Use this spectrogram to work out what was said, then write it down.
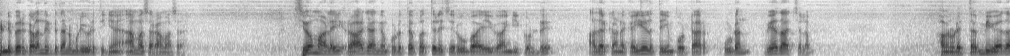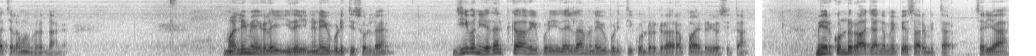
ரெண்டு பேரும் கலந்துக்கிட்டு தானே முடிவெடுத்தீங்க? ஆமாம் சார் ஆமாம் சார். சிவமாலை ராஜாங்கம் கொடுத்த பத்து லட்சம் ரூபாயை வாங்கி கொண்டு அதற்கான கையெழுத்தையும் போட்டார். உடன் வேதாச்சலம். அவனுடைய தம்பி வேதாச்சலமும் இருந்தாங்க. மலிமேகலை இதை நினைவுபடுத்தி சொல்ல ஜீவன் எதற்காக இப்படி இதையெல்லாம் நினைவுபடுத்தி கொண்டிருக்கிறார் அப்பா? என்று யோசித்தான். மேற்கொண்டு ராஜாங்கமே பேச ஆரம்பித்தார். சரியா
